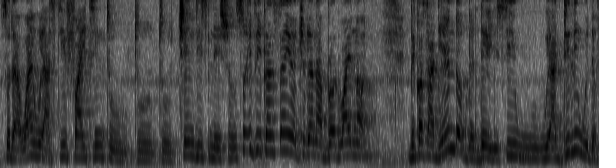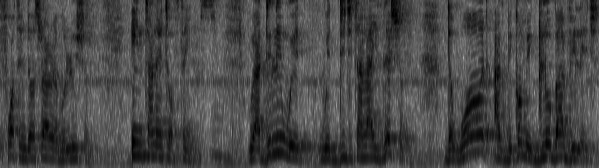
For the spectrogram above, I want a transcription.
so that while we are still fighting to, to, to change this nation, so if you can send your children abroad, why not? Because at the end of the day, you see, we are dealing with the fourth industrial revolution, Internet of Things. We are dealing with, with digitalization. The world has become a global village.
